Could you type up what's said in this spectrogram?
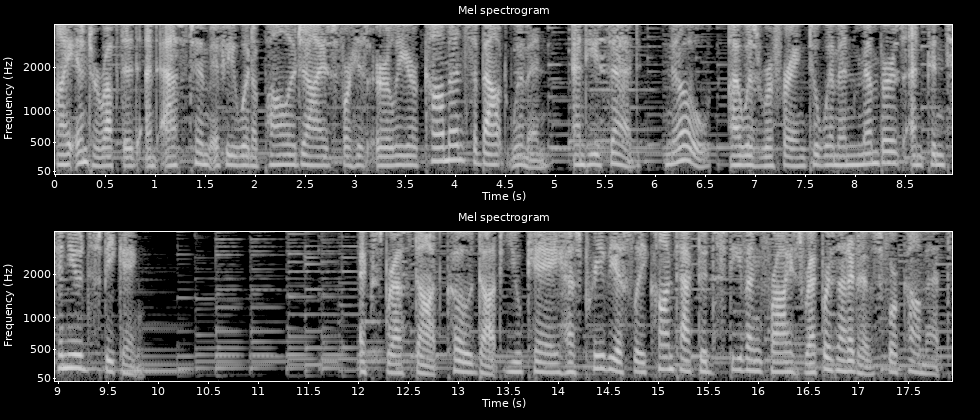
I interrupted and asked him if he would apologize for his earlier comments about women, and he said, no, I was referring to women members and continued speaking. Express.co.uk has previously contacted Stephen Fry's representatives for comment.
